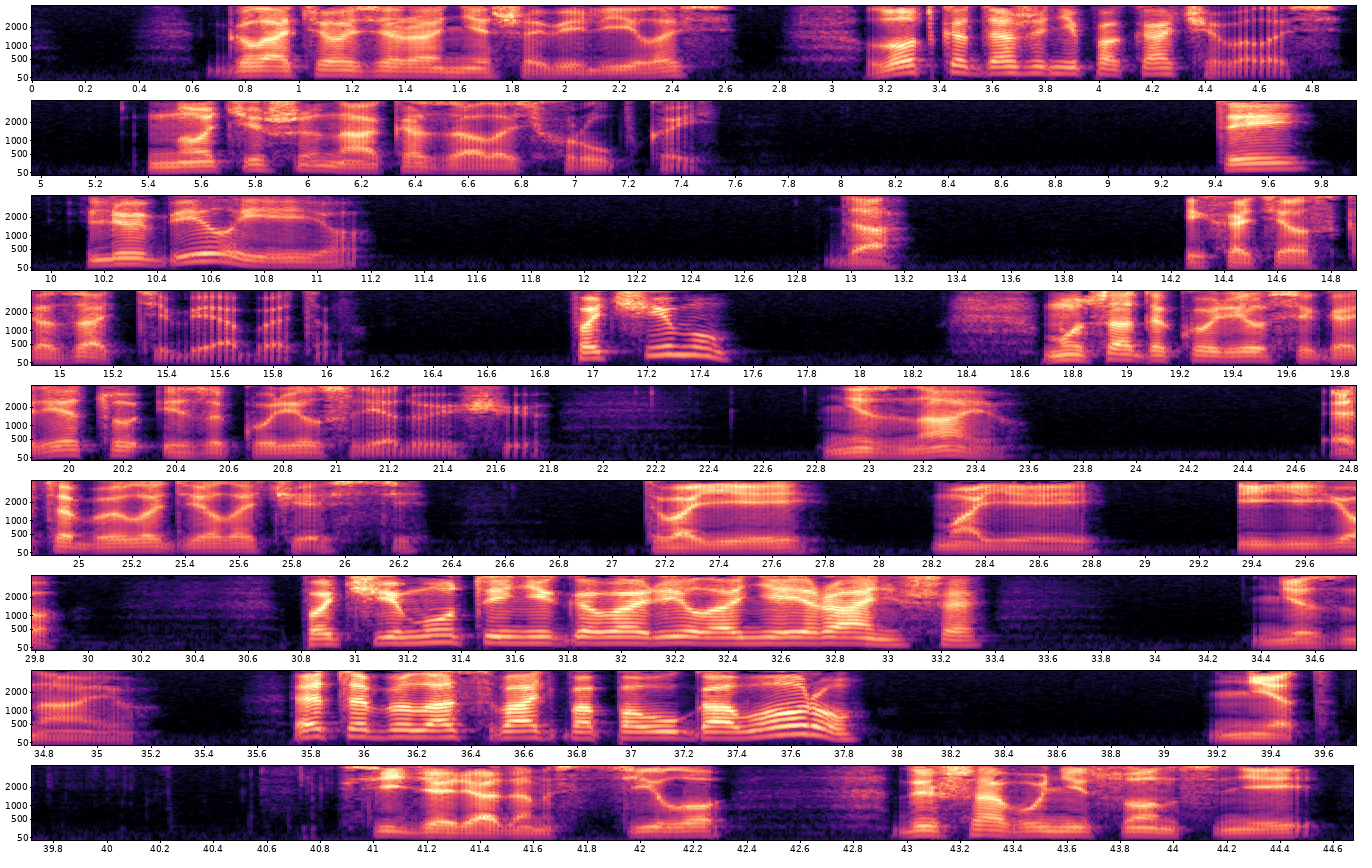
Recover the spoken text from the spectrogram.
Гладь озера не шевелилась, лодка даже не покачивалась, но тишина казалась хрупкой. «Ты любил ее?» «Да, и хотел сказать тебе об этом». «Почему?» Муса докурил сигарету и закурил следующую. «Не знаю. Это было дело чести» твоей, моей и ее. Почему ты не говорил о ней раньше? Не знаю. Это была свадьба по уговору? Нет. Сидя рядом с Тило, дыша в унисон с ней,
